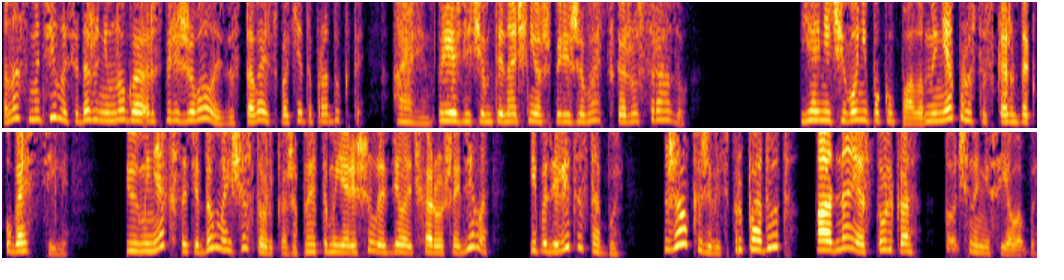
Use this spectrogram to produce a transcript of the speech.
Она смутилась и даже немного распереживалась, доставая из пакета продукты. Айлин, прежде чем ты начнешь переживать, скажу сразу — я ничего не покупала, меня просто, скажем так, угостили. И у меня, кстати, дома еще столько же, поэтому я решила сделать хорошее дело и поделиться с тобой. Жалко же ведь пропадут, а одна я столько точно не съела бы.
